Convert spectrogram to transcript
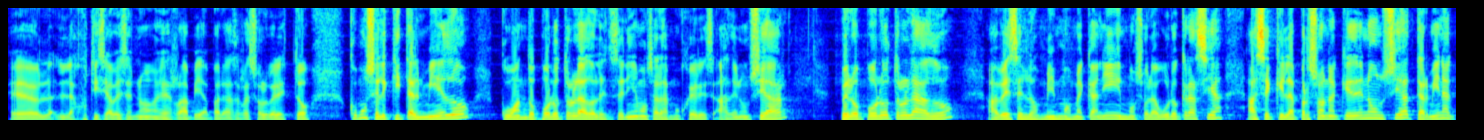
eh, la, justicia a veces no es rápida para resolver esto. ¿Cómo se le quita el miedo cuando por otro lado le enseñamos a las mujeres a denunciar, pero por otro lado, a veces los mismos mecanismos o la burocracia hace que la persona que denuncia termina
